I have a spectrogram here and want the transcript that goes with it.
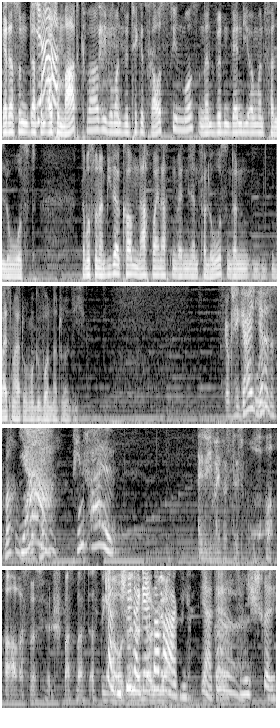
Ja, das ist so ein, das so ein Ja. Automat quasi, wo man diese Tickets rausziehen muss und dann würden, werden die irgendwann verlost. Da muss man dann wiederkommen, nach Weihnachten werden die dann verlost und dann weiß man halt, ob man gewonnen hat oder nicht. Ja, Okay, geil, ja, das machen. Ja, Das machen. Auf jeden Fall. Also ich meine, was das, boah, was das für einen Spaß macht, das Ding Ja, ist ein schöner gelber Wagen. Ja, der ist ziemlich schrill.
